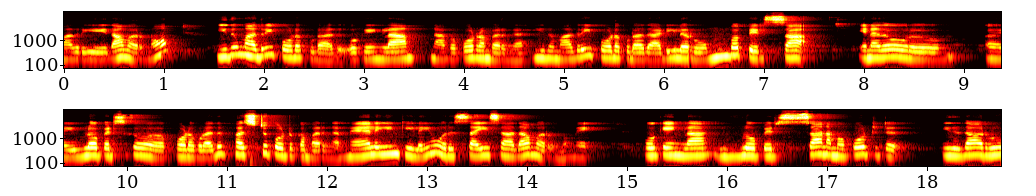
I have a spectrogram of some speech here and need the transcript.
மாதிரியே தான் வரணும். இது மாதிரி போடக்கூடாது ஓகேங்களா? நான் இப்போ போடுறேன் பாருங்கள் இது மாதிரி போடக்கூடாது. அடியில் ரொம்ப பெருசாக என்னதோ ஒரு இவ்வளோ பெருசுக்கு போடக்கூடாது. ஃபஸ்ட்டு போட்டிருக்கேன் பாருங்கள் மேலேயும் கீழேயும் ஒரு சைஸாக தான் வரணுமே. ஓகேங்களா? இவ்வளோ பெருசாக நம்ம போட்டுட்டு இதுதான் ரூ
